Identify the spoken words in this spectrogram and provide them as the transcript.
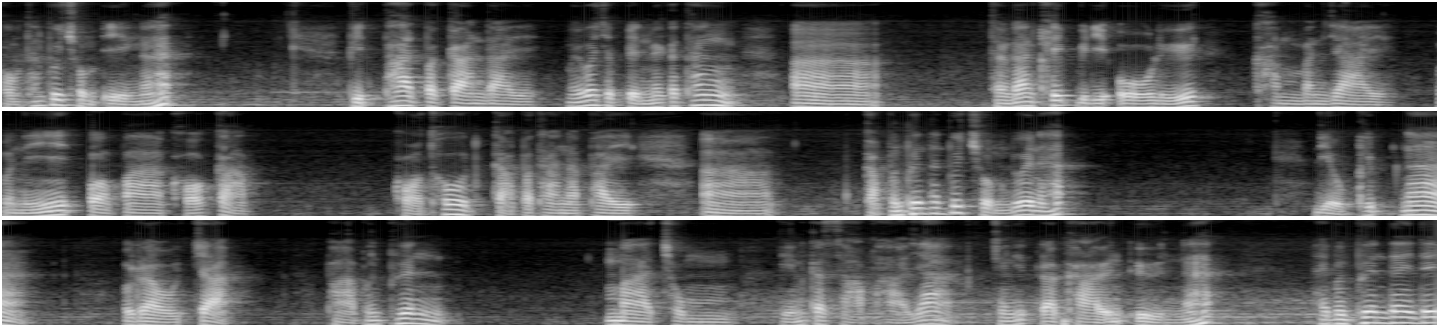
ของท่านผู้ชมเองนะฮะผิดพลาดประการใดไม่ว่าจะเป็นแม้กระทั่งทางด้านคลิปวิดีโอหรือคำบรรยาย วันนี้ปอปาขอกราบขอโทษกับประธานอภัยกับเพื่อนๆท่านผู้ชมด้วยนะฮะเดี๋ยวคลิปหน้า เราจะพาเพื่อนๆมาชมเหรียญกระสาบหายากชนิดราคาอื่นๆนะฮะ ให้เพื่อนๆได้ได้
